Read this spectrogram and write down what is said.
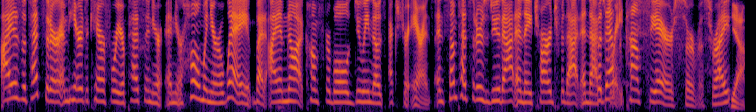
I, as the pet sitter, am here to care for your pets and your and your home when you're away, but I am not comfortable doing those extra errands. And some pet sitters do that and they charge for that, and that's but that's great. concierge service, right? Yeah.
